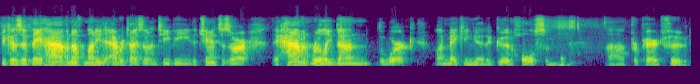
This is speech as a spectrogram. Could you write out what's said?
Because if they have enough money to advertise it on TV, the chances are they haven't really done the work on making it a good, wholesome, uh, prepared food.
